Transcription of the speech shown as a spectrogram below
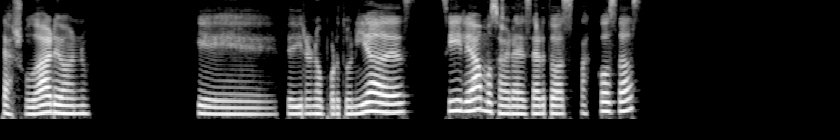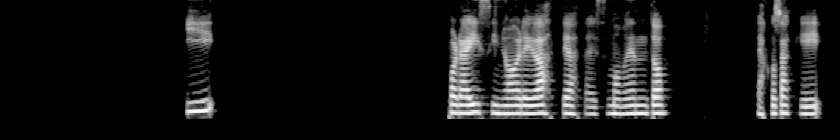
te ayudaron, que te dieron oportunidades. Sí, le vamos a agradecer todas estas cosas Y por ahí si no agregaste hasta ese momento las cosas que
